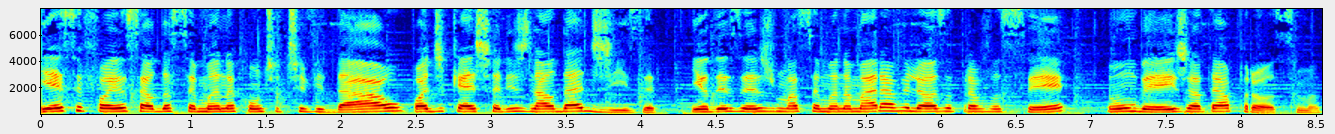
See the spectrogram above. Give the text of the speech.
E esse foi o Céu da Semana com Titi Vidal, podcast original da Deezer. E eu desejo uma semana maravilhosa para você. Um beijo, até a próxima.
